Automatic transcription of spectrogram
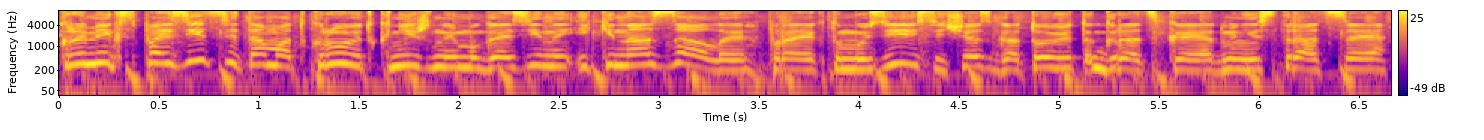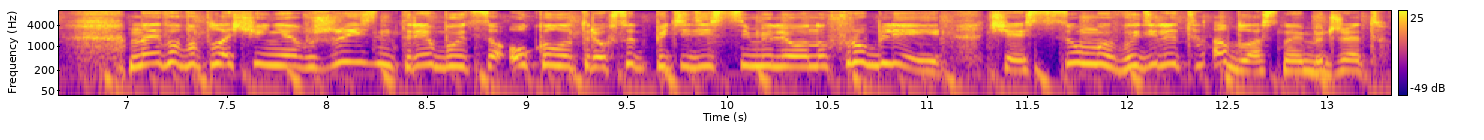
Кроме экспозиций, там откроют книжные магазины и кинозалы. Проект музея сейчас готовит городская администрация. На его воплощение в жизнь требуется около 350 миллионов рублей. Часть суммы выделит областной бюджет.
